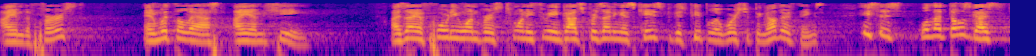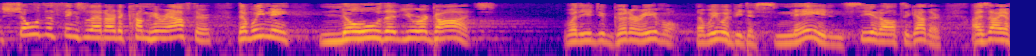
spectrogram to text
I am the first, and with the last, I am He. Isaiah 41 verse 23, and God's presenting his case because people are worshiping other things. He says, well, let those guys show the things that are to come hereafter, that we may know that you are gods. Whether you do good or evil, that we would be dismayed and see it all together. Isaiah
